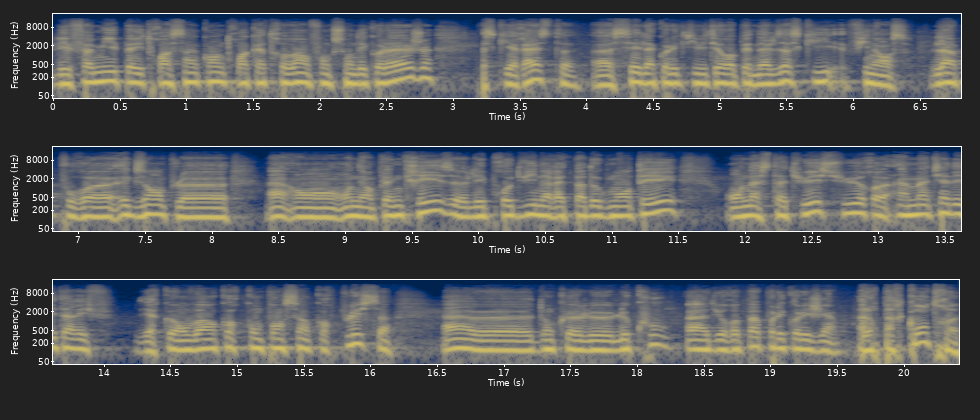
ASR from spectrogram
Les familles payent 3,50, 3,80 en fonction des collèges. Ce qui reste, euh, c'est la collectivité européenne d'Alsace qui finance. Là, pour euh, exemple, euh, on est en pleine crise, les produits n'arrêtent pas d'augmenter. On a statué sur un maintien des tarifs. C'est-à-dire qu'on va encore compenser encore plus Hein, euh, donc euh, le, le coût hein, du repas pour les collégiens. Alors par contre,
